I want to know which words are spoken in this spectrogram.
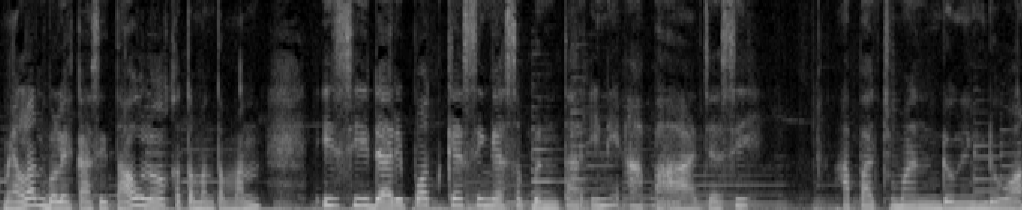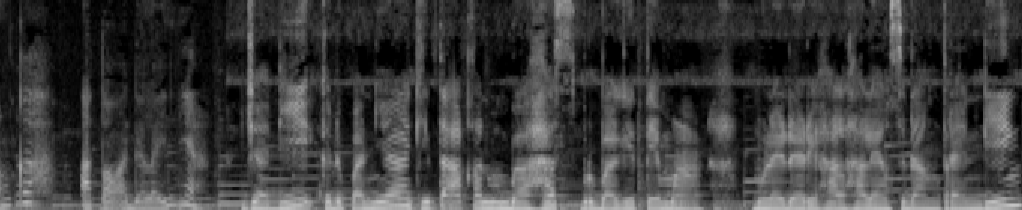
Melon boleh kasih tahu loh ke teman-teman isi dari podcast Singgah Sebentar ini apa aja sih? Apa cuman dongeng doang kah? atau ada lainnya? Jadi, ke depannya kita akan membahas berbagai tema, mulai dari hal-hal yang sedang trending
